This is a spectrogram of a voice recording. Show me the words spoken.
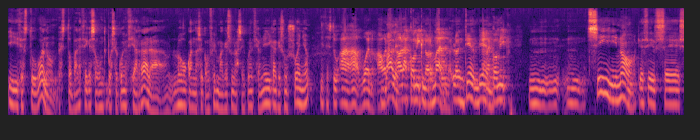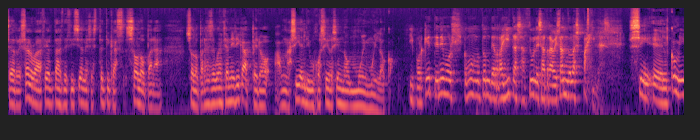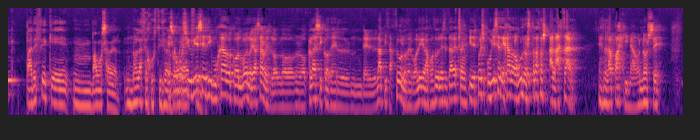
Y dices tú, bueno, esto parece que es algún tipo de secuencia rara. Luego cuando se confirma que es una secuencia onírica, que es un sueño, Dices tú, ah, ah, bueno, ahora, Vale. ahora cómic normal. lo entienden bien. Ahora cómic. Mm, mm, sí y no. Quiero decir, se, se reserva ciertas decisiones estéticas solo para, solo para esa secuencia onírica, pero aún así el dibujo sigue siendo muy muy loco. ¿Y por qué tenemos como un montón de rayitas azules atravesando las páginas? Sí, el cómic parece que, mm, vamos a ver, no le hace justicia a lo Es que como voy a si decir. hubiese dibujado con, bueno, ya sabes, lo, lo- lo clásico del, del lápiz azul o del bolígrafo azul, ese tal, Sí. y después hubiese dejado algunos trazos al azar en la página, o no sé.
